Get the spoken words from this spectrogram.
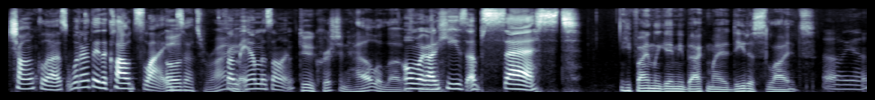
chanclas. What are they? The cloud slides Oh, that's right. from Amazon. Dude, Christian hella loves. Oh my god, those. he's obsessed. he finally gave me back my Adidas slides. Oh yeah.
